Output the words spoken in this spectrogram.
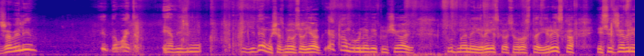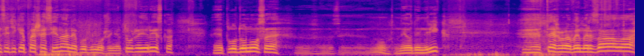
Джавелін. І давайте я візьму, підійдемо. Зараз ми ось, я, я камеру не виключаю. Тут в мене іриска ось росте. Іриска, якщо Джавелін це тільки перше сигнальне плодоношення, то вже іриска е, плодоносить е, ну, не один рік. Е, Теж вона вимерзала,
